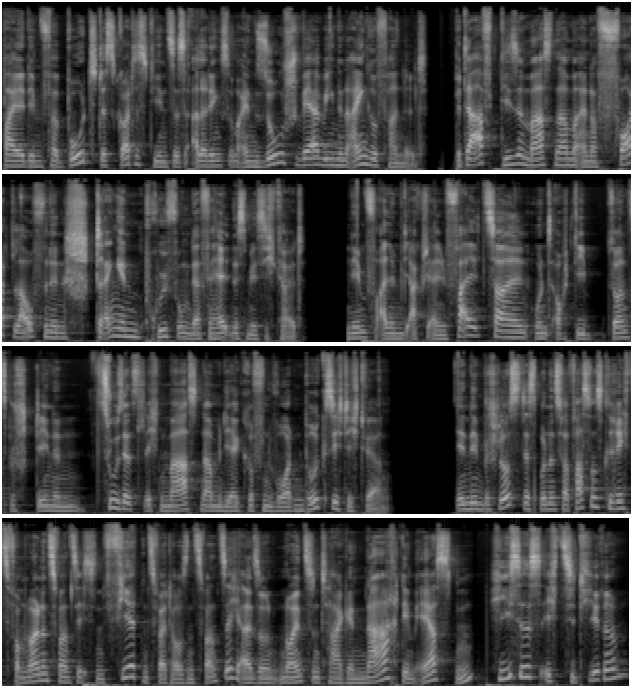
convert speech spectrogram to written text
bei dem Verbot des Gottesdienstes allerdings um einen so schwerwiegenden Eingriff handelt, bedarf diese Maßnahme einer fortlaufenden strengen Prüfung der Verhältnismäßigkeit nehmen vor allem die aktuellen Fallzahlen und auch die sonst bestehenden zusätzlichen Maßnahmen, die ergriffen wurden, berücksichtigt werden. In dem Beschluss des Bundesverfassungsgerichts vom 29.04.2020, also 19 Tage nach dem ersten, hieß es, ich zitiere,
